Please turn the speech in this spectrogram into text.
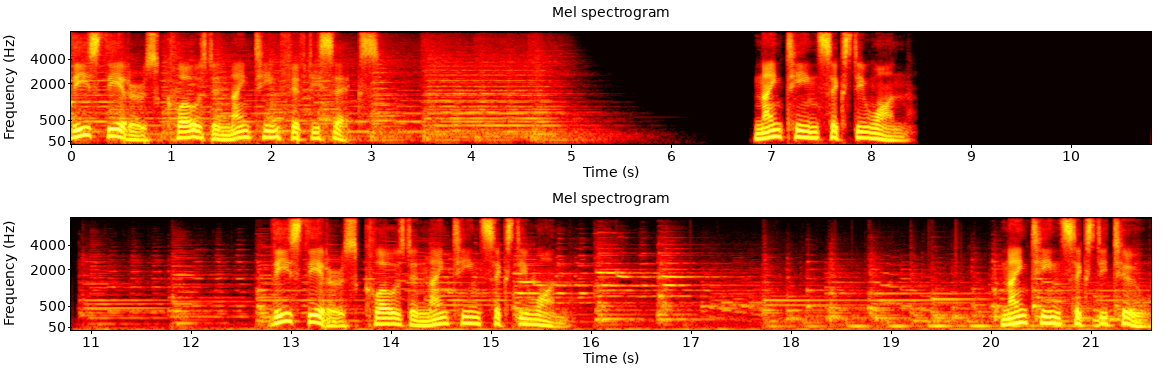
These theaters closed in 1956. 1961 These theaters closed in 1961. 1962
